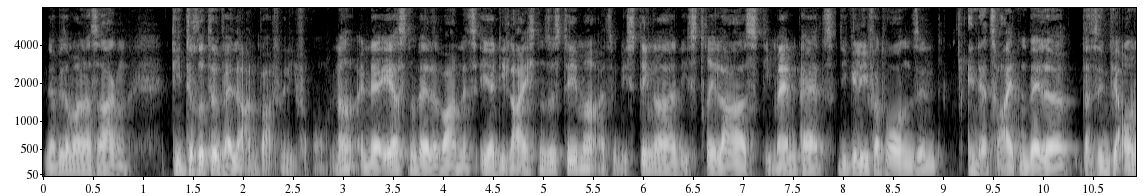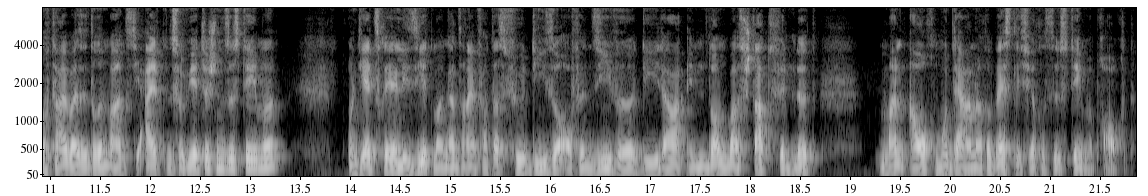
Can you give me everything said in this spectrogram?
ja, wie soll man das sagen, die dritte Welle an Waffenlieferungen. Ne? In der ersten Welle waren es eher die leichten Systeme, also die Stinger, die Strelas, die Manpads, die geliefert worden sind. In der zweiten Welle, da sind wir auch noch teilweise drin, waren es die alten sowjetischen Systeme. Und jetzt realisiert man ganz einfach, dass für diese Offensive, die da im Donbass stattfindet, man auch modernere, westlichere Systeme braucht.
